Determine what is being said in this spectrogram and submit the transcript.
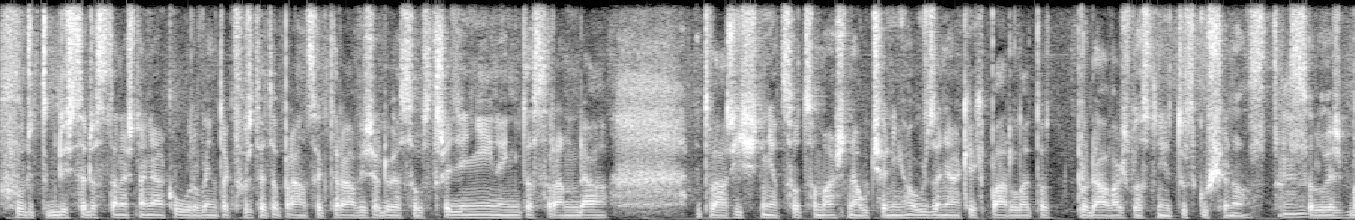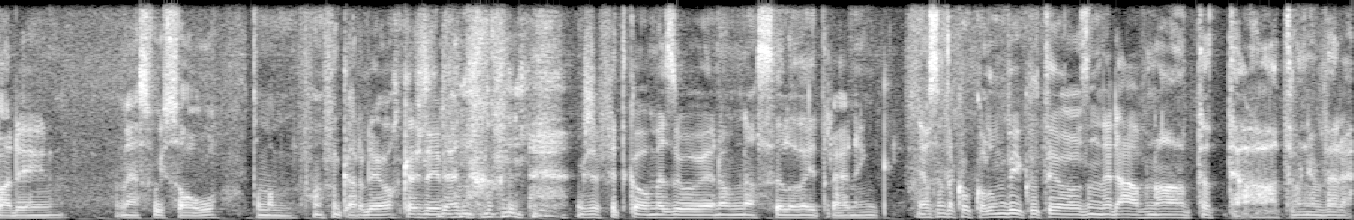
furt, když se dostaneš na nějakou úroveň, tak furt je to práce, která vyžaduje soustředění, není to sranda, vytváříš něco, co máš naučenýho už za nějakých pár let a prodáváš vlastně tu zkušenost. Mm. Siluješ body, ne svůj soul. To mám kardio každý den, takže fitko omezuju jenom na silový trénink. Měl jsem takovou Kolumbíku, tyjo, nedávno a to, to, to mě bere.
